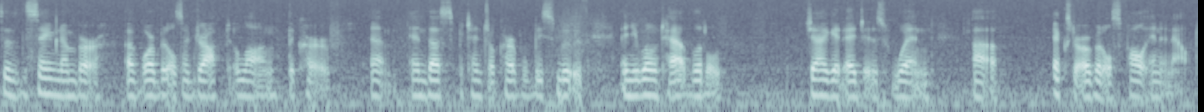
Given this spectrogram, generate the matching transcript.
so that the same number of orbitals are dropped along the curve. Um, and thus the potential curve will be smooth and you won't have little jagged edges when uh, extra orbitals fall in and out.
